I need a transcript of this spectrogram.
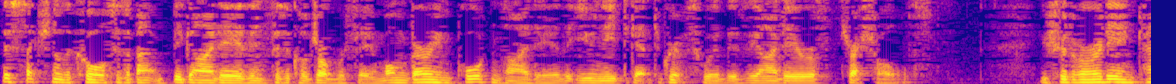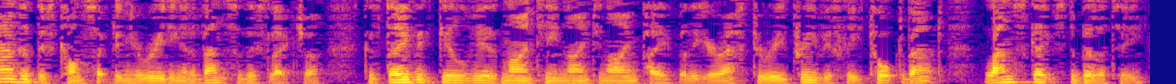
This section of the course is about big ideas in physical geography and one very important idea that you need to get to grips with is the idea of thresholds. You should have already encountered this concept in your reading in advance of this lecture because David Gilvear's 1999 paper that you're asked to read previously talked about landscape stability,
